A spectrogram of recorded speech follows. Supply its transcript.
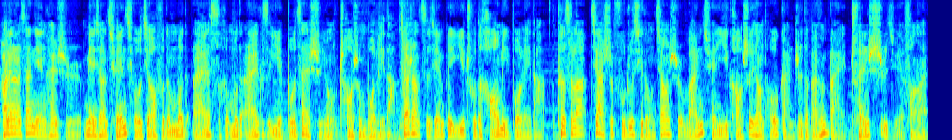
二零二三年开始，面向全球交付的 Model S 和 Model X 也不再使用超声波雷达。加上此前被移除的毫米波雷达，特斯拉驾驶辅助系统将是完全依靠摄像头感知的百分百纯视觉方案。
